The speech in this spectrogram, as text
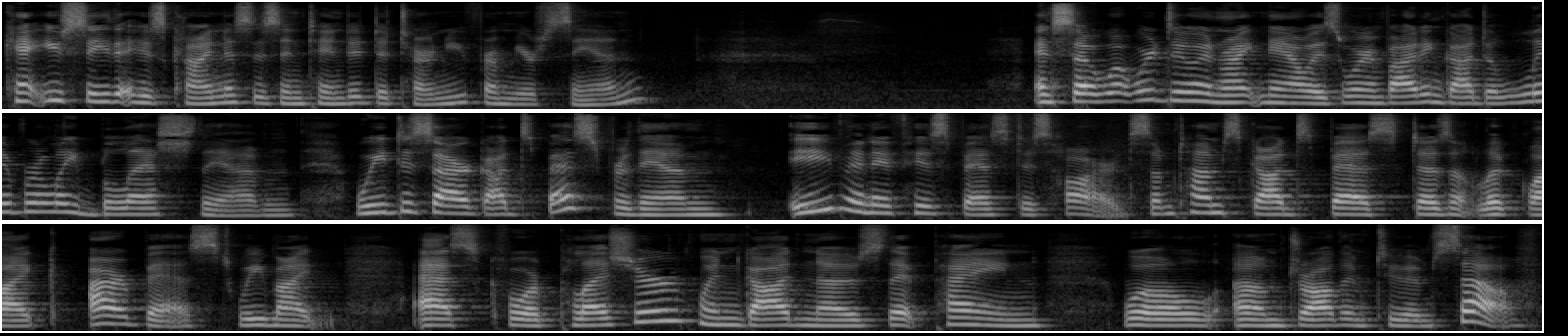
Can't you see that His kindness is intended to turn you from your sin? And so, what we're doing right now is we're inviting God to liberally bless them. We desire God's best for them, even if his best is hard. Sometimes God's best doesn't look like our best. We might ask for pleasure when God knows that pain will um, draw them to himself.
